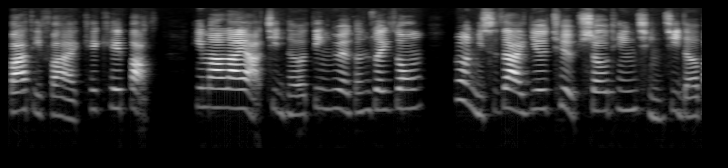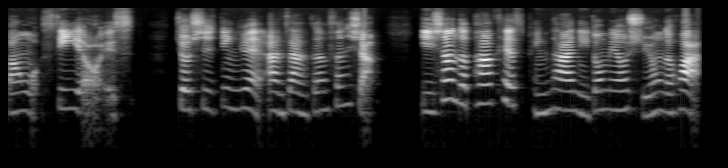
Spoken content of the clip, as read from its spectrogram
Spotify、KKBox、喜马拉雅，记得订阅跟追踪。若你是在 YouTube 收听，请记得帮我 CLS，就是订阅、按赞跟分享。以上的 Podcast 平台你都没有使用的话，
